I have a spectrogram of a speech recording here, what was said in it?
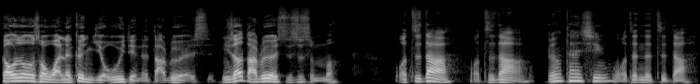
高中的时候玩的更油一点的 WS，你知道 WS 是什么吗？我知道，我知道，不用担心，我真的知道。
